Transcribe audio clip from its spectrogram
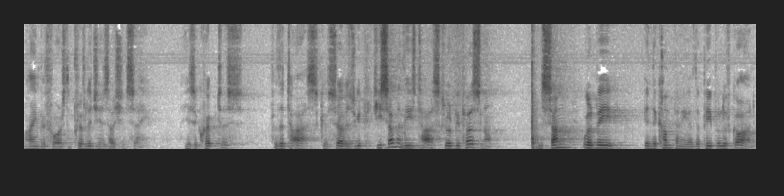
lying before us, the privileges, I should say. He's equipped us for the task of service. See, some of these tasks will be personal, and some will be in the company of the people of God.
